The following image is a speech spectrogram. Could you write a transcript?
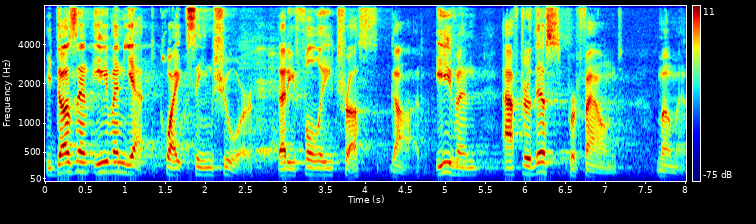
He doesn't even yet quite seem sure that he fully trusts God, even after this profound moment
